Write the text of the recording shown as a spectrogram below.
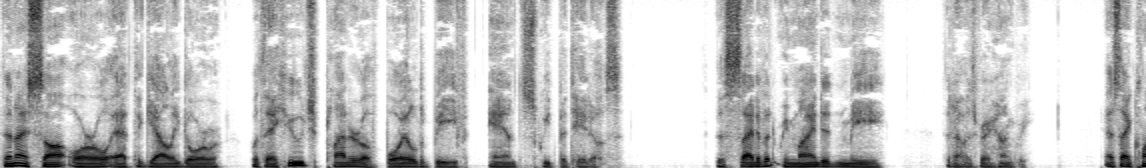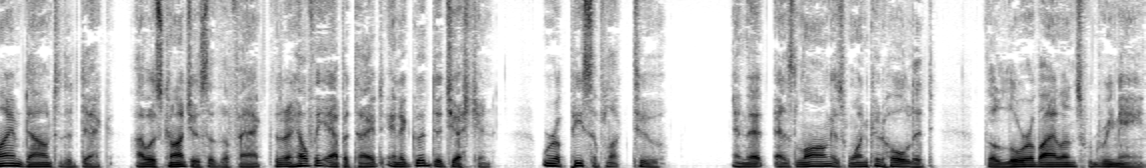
Then I saw Oro at the galley door with a huge platter of boiled beef and sweet potatoes. The sight of it reminded me that I was very hungry. As I climbed down to the deck I was conscious of the fact that a healthy appetite and a good digestion were a piece of luck, too, and that as long as one could hold it the lure of islands would remain,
